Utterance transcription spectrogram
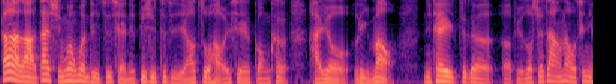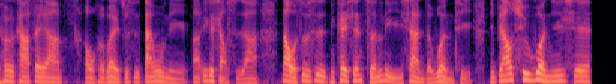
当然啦，在询问问题之前，你必须自己也要做好一些功课，还有礼貌。你可以这个呃，比如说学长，那我请你喝个咖啡啊，啊，我可不可以就是耽误你啊一个小时啊？那我是不是你可以先整理一下你的问题？你不要去问一些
